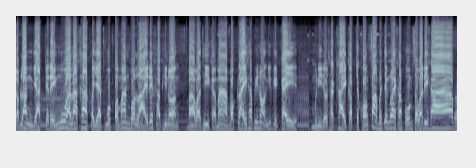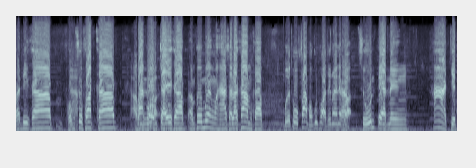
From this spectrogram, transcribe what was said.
กำลังอยากจะได้งัวราคาประหยัดงบประมาณบ่หลายเด้อครับพี่น้อง บาวาที่กับมาบ่ไกลครับพี่น้องอยู่ใกล้ๆมื้อนี้เดี๋ยวทักทายกับเจ้าของฟาร์มเพิ่นจักหน้อยครับผมสวัสดีครับ สวัสดีครับ ผมครับสุพัฒน์ครับครับบ้านคุณพ่รอวมใจครับอำเภอเมืองมหาสารคามครับเบอร์โทรฟาร์มของคุณพ่อจักหน้อยนะพ่อศูนย์แปดหนึ่ง ห้าเจ็ด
